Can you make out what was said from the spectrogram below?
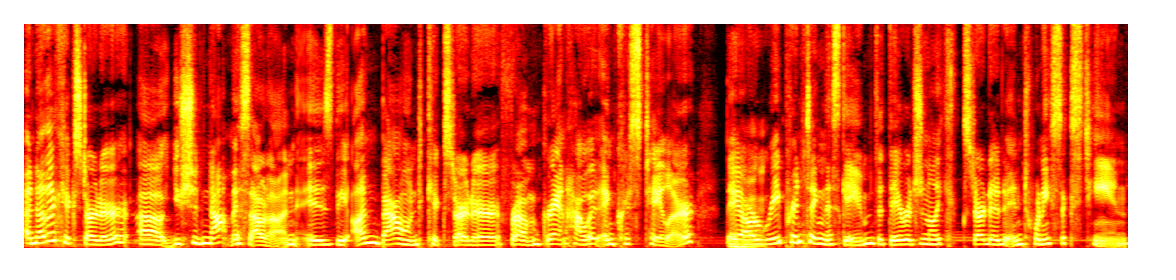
Another Kickstarter uh, you should not miss out on is the Unbound Kickstarter from Grant Howitt and Chris Taylor. They mm-hmm. are reprinting this game that they originally kickstarted in 2016.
